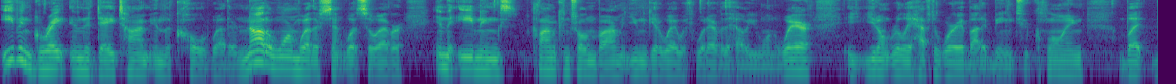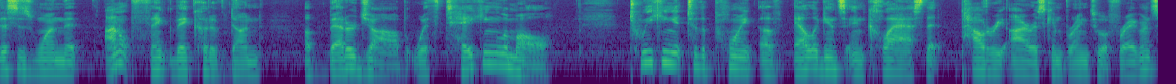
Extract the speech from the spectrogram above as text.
even great in the daytime in the cold weather. Not a warm weather scent whatsoever. In the evenings, climate controlled environment, you can get away with whatever the hell you want to wear. You don't really have to worry about it being too cloying, but this is one that I don't think they could have done a better job with taking Le Male tweaking it to the point of elegance and class that powdery iris can bring to a fragrance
